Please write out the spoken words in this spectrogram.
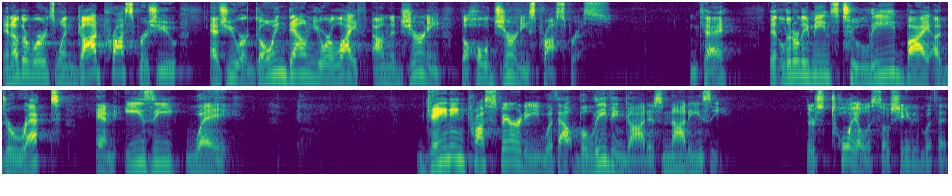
In other words, when God prospers you, as you are going down your life on the journey, the whole journey's prosperous. Okay? It literally means to lead by a direct and easy way. Gaining prosperity without believing God is not easy. There's toil associated with it.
